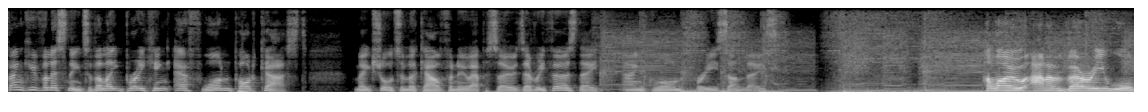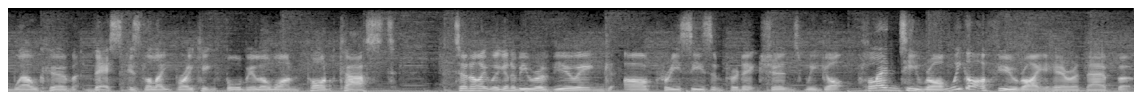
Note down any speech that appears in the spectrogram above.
Thank you for listening to the late breaking F1 podcast. Make sure to look out for new episodes every Thursday and Grand Prix Sundays. Hello and a very warm welcome. This is the late breaking Formula One podcast. Tonight we're going to be reviewing our preseason predictions. We got plenty wrong. We got a few right here and there, but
